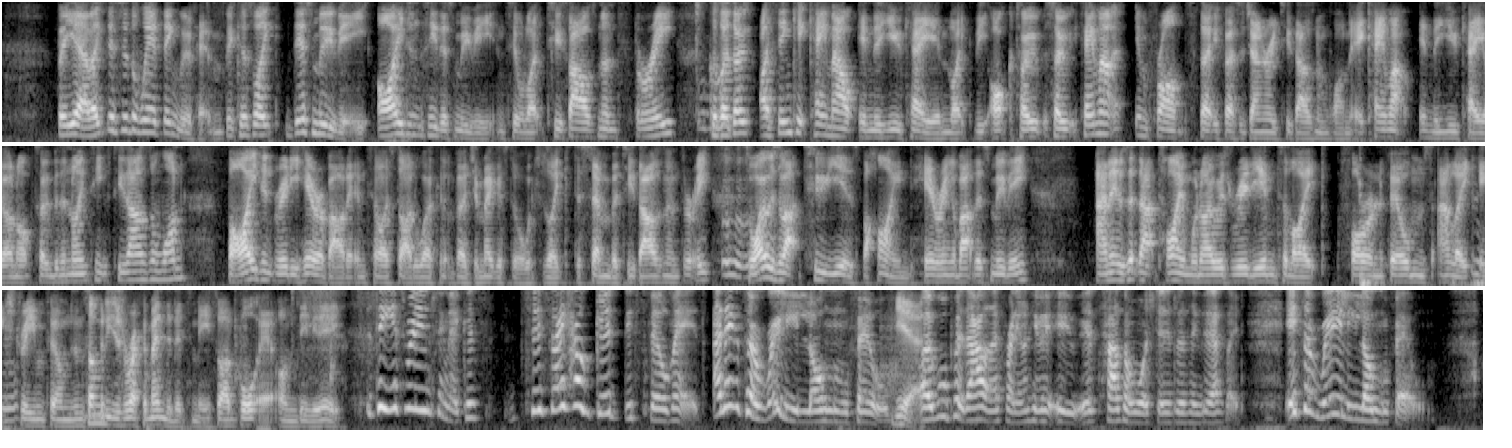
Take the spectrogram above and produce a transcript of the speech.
But yeah, like this is the weird thing with him because like this movie, I didn't see this movie until like 2003 because I mm-hmm. don't. I think it came out in the UK in like the October. So it came out in France 31st of January 2001. It came out in the UK on October the 19th 2001. But I didn't really hear about it until I started working at Virgin Megastore, which was like December 2003. Mm-hmm. So I was about two years behind hearing about this movie and it was at that time when I was really into like foreign films and like mm-hmm. extreme films, and somebody just recommended it to me, so I bought it on DVD. See, it's really interesting though, because to say how good this film is, and it's a really long film. Yeah. I will put that out there for anyone who, who is, hasn't watched it and is listening to the episode. It's a really long film.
